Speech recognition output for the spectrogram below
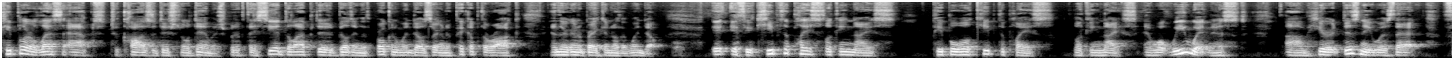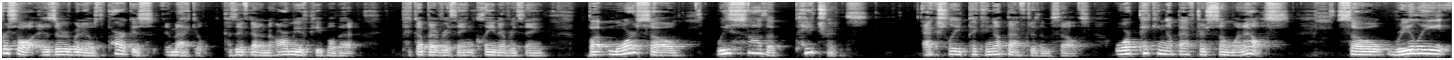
people are less apt to cause additional damage. But if they see a dilapidated building with broken windows, they're going to pick up the rock and they're going to break another window. If you keep the place looking nice, people will keep the place looking nice. And what we witnessed um, here at Disney was that, first of all, as everybody knows, the park is immaculate because they've got an army of people that pick up everything, clean everything. But more so, we saw the patrons actually picking up after themselves or picking up after someone else. So really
